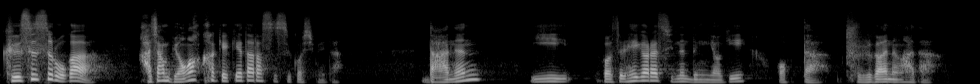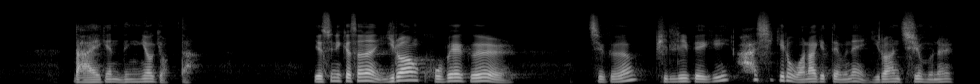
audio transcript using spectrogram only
그 스스로가 가장 명확하게 깨달았을 것입니다. 나는 이것을 해결할 수 있는 능력이 없다. 불가능하다. 나에겐 능력이 없다. 예수님께서는 이러한 고백을 지금 빌립에게 하시기를 원하기 때문에 이러한 질문을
